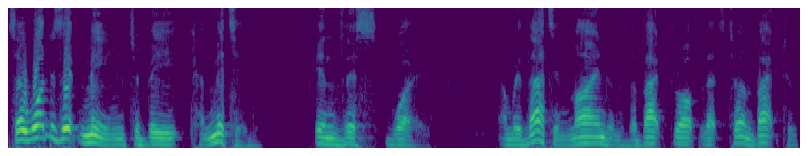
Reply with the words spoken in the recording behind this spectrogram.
So, what does it mean to be committed in this way? And with that in mind and as a backdrop, let's turn back to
